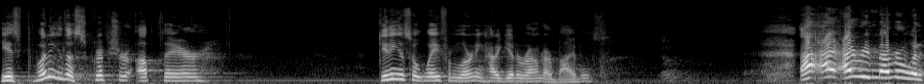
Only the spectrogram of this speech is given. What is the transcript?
is putting the scripture up there getting us away from learning how to get around our Bibles? I, I, remember when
